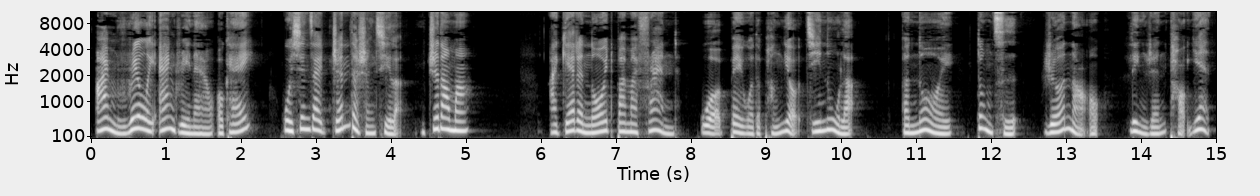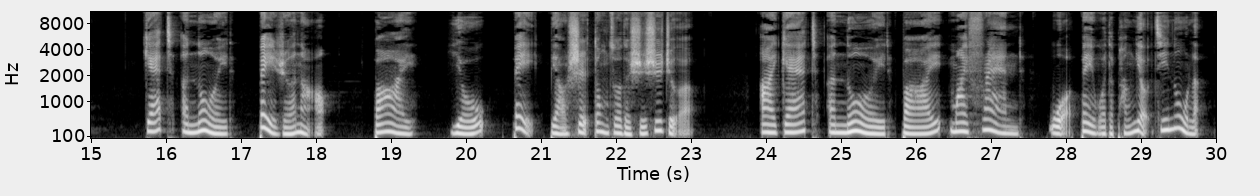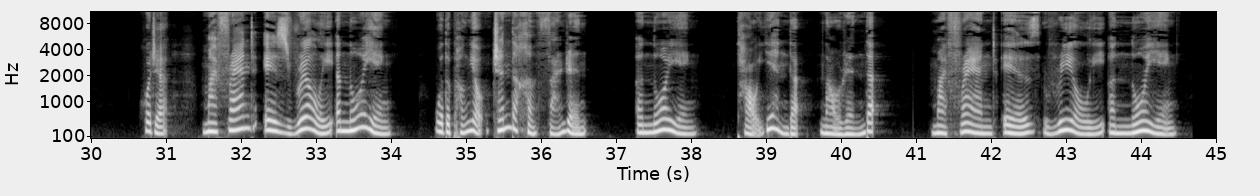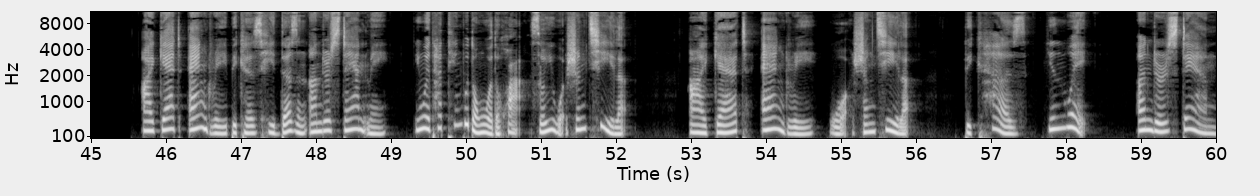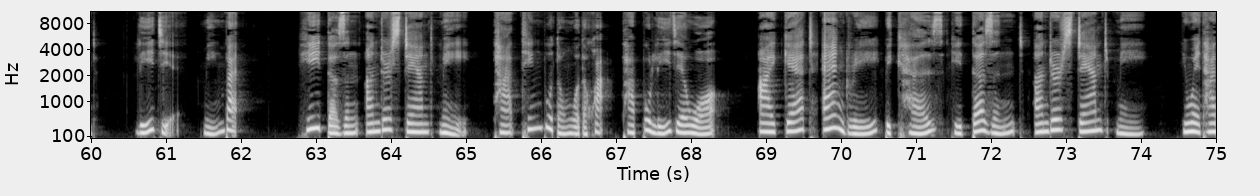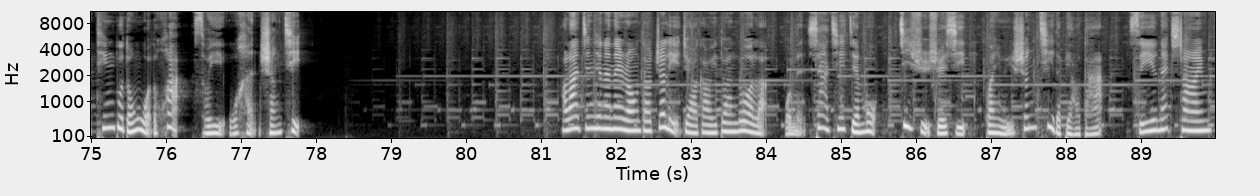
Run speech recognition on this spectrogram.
I'm really angry now，OK？我现在真的生气了，你知道吗？I get annoyed by my friend，我被我的朋友激怒了。Annoy，动词，惹恼，令人讨厌。Get annoyed，被惹恼。by 由被表示动作的实施者。I get annoyed by my friend。我被我的朋友激怒了。或者 My friend is really annoying。我的朋友真的很烦人。Annoying，讨厌的，恼人的。My friend is really annoying。 I get angry because he doesn't understand me. 因为他听不懂我的话，所以我生气了。I get angry. 我生气了。Because 因为 understand 理解明白。He doesn't understand me. 他听不懂我的话，他不理解我。I get angry because he doesn't understand me. 因为他听不懂我的话，所以我很生气。好啦，今天的内容到这里就要告一段落了。我们下期节目继续学习关于生气的表达。See you next time.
